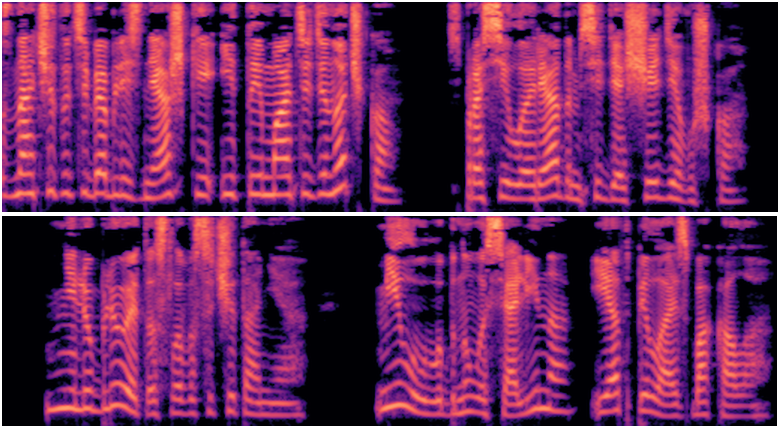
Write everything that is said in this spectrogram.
«Значит, у тебя близняшки, и ты мать-одиночка?» — спросила рядом сидящая девушка. «Не люблю это словосочетание. Мило улыбнулась Алина и отпила из бокала.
